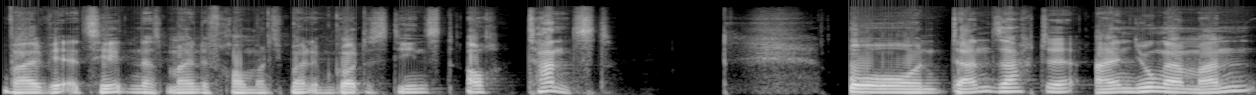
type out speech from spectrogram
weil wir erzählten, dass meine Frau manchmal im Gottesdienst auch tanzt. Und dann sagte ein junger Mann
